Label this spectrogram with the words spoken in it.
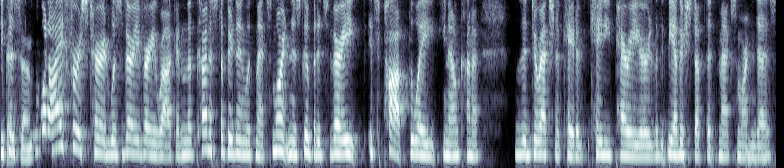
because sounds- what I first heard was very, very rock, and the kind of stuff they're doing with Max Martin is good, but it's very, it's pop the way you know, kind of the direction of Katy, Katy Perry or the, the other stuff that Max Martin does.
